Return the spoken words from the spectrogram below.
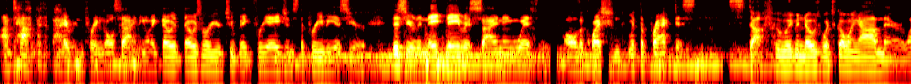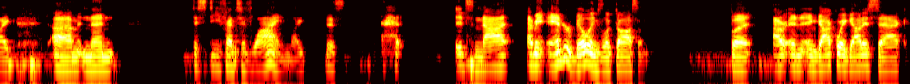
on top of the Byron Pringle signing. Like those, those were your two big free agents the previous year. This year, the Nate Davis signing with all the questions with the practice stuff. Who even knows what's going on there? Like, um, and then this defensive line, like this, it's not. I mean, Andrew Billings looked awesome. But our and, and Ngakoue got his sack.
